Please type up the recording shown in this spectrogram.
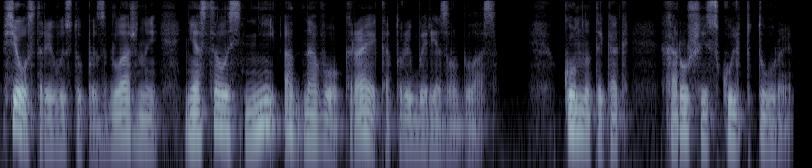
Все острые выступы сглажены, не осталось ни одного края, который бы резал глаз. Комнаты как хорошие скульптуры.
